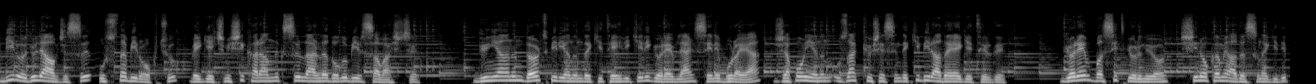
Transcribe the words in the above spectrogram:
Bir ödül avcısı, usta bir okçu ve geçmişi karanlık sırlarla dolu bir savaşçı. Dünyanın dört bir yanındaki tehlikeli görevler seni buraya, Japonya'nın uzak köşesindeki bir adaya getirdi. Görev basit görünüyor, Shinokami adasına gidip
